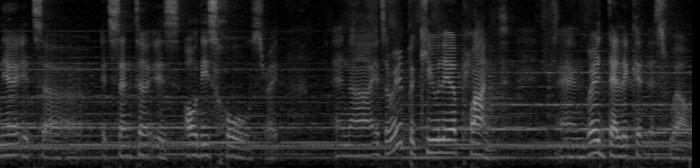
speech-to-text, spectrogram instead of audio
near its, uh, its center is all these holes, right? And uh, it's a very peculiar plant and very delicate as well.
